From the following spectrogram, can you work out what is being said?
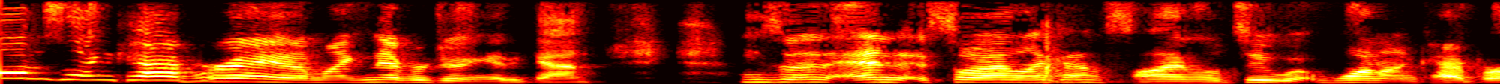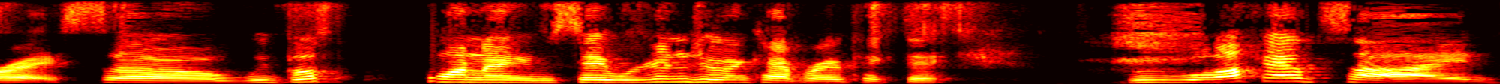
loves Uncabaret. And I'm like, never doing it again. He said, and so I'm like, I'm fine. We'll do one Uncabaret. So we book one. I say, we're going to do Uncabaret picnic. We walk outside.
